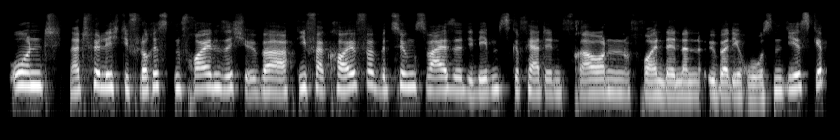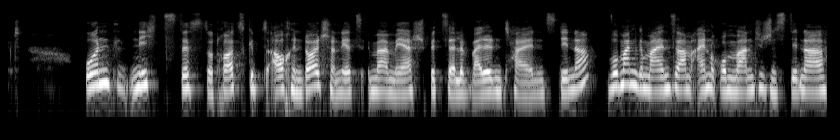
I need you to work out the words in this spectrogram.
und natürlich, die Floristen freuen sich über die Verkäufe beziehungsweise die Lebensgefährtinnen, Frauen, Freundinnen über die Rosen, die es gibt. Und nichtsdestotrotz gibt es auch in Deutschland jetzt immer mehr spezielle Valentines-Dinner, wo man gemeinsam ein romantisches Dinner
